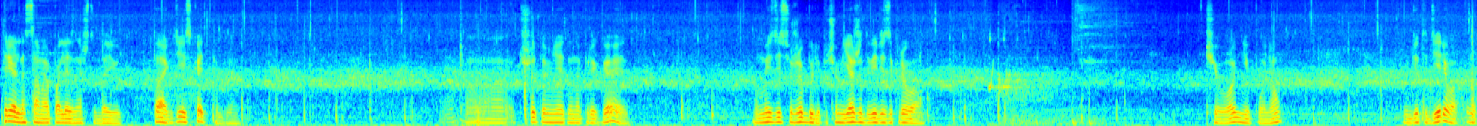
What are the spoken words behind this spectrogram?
Это реально самое полезное, что дают. Так, где искать-то, блин? Что-то меня это напрягает. Но мы здесь уже были, причем я же двери закрывал. Чего? Не понял. Где-то дерево. Ух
